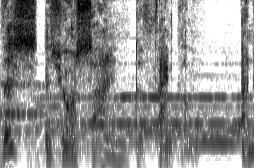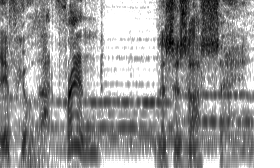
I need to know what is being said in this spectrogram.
This is your sign to thank them. And if you're that friend, this is us saying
